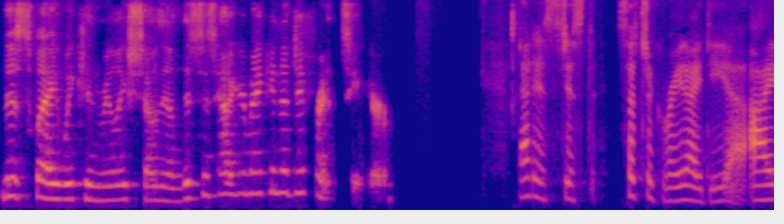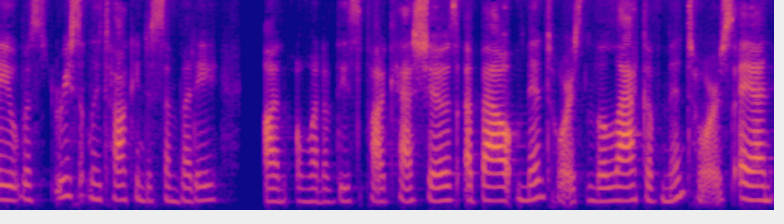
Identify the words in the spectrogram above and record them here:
this way we can really show them this is how you're making a difference here. That is just such a great idea. I was recently talking to somebody on, on one of these podcast shows about mentors and the lack of mentors. And,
